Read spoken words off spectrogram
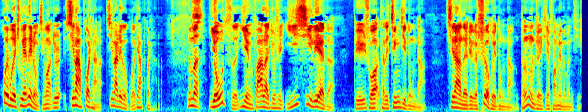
会不会出现那种情况，就是希腊破产了，希腊这个国家破产了，那么由此引发了就是一系列的，比如说它的经济动荡、希腊的这个社会动荡等等这些方面的问题。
